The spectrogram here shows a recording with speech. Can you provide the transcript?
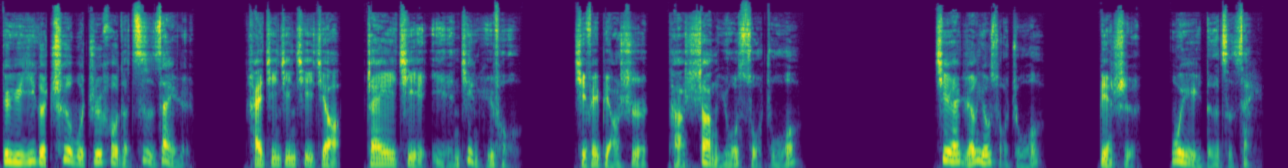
对于一个彻悟之后的自在人，还斤斤计较斋戒严禁与否？岂非表示他尚有所着？既然仍有所着，便是未得自在。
